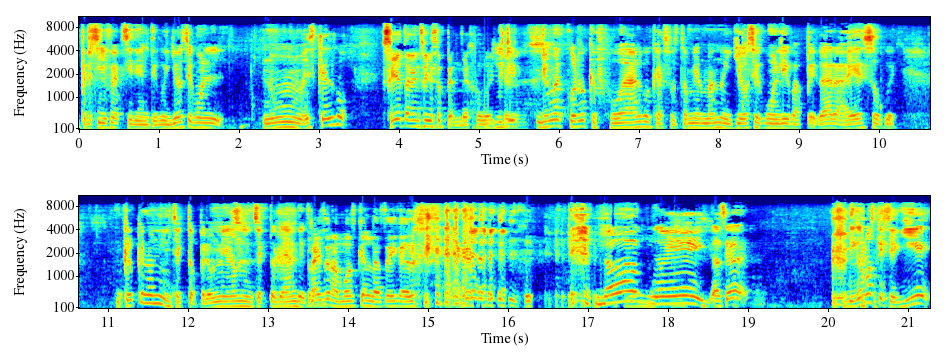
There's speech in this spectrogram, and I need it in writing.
Pero sí fue accidente, güey. Yo según... el- No, es que algo... Sí, yo también soy ese pendejo, güey. Yo, Que... yo me acuerdo que fue algo que asustó a mi hermano y yo según le iba a pegar a eso, güey. Creo que era un insecto, pero un- era un insecto grande. güey. Traes una mosca en las cejas. No, güey. O sea, digamos que seguí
